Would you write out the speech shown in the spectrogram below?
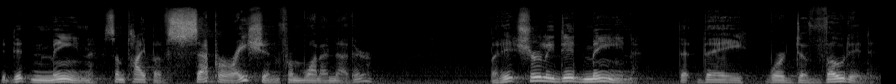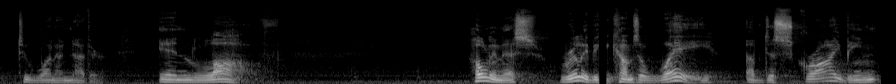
it didn't mean some type of separation from one another, but it surely did mean that they were devoted to one another in love. Holiness really becomes a way of describing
